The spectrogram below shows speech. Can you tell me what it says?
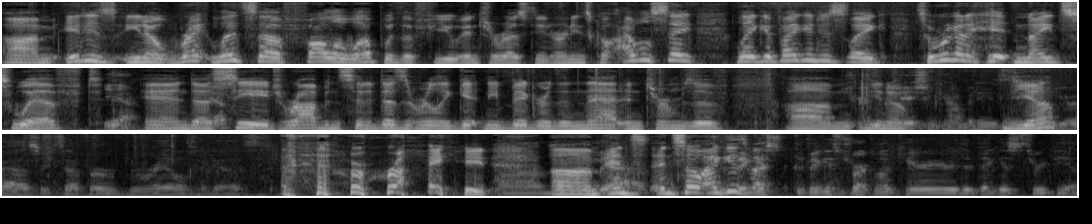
Um, it is, you know, right. Let's uh, follow up with a few interesting earnings call. I will say, like, if I can just like, so we're gonna hit Knight Swift Yeah. and uh, Yep. C.H. Robinson. It doesn't really get any bigger than that in terms of, um, you know, companies Yeah. U.S. except for the rails, I guess. right. Um, Um, and yeah. and so I the guess. biggest, the biggest truckload carrier, the biggest 3PL.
